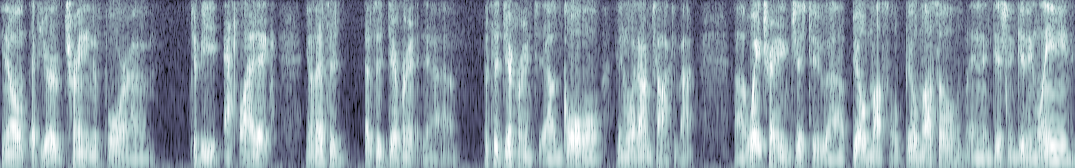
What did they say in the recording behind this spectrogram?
You know, if you're training for um, to be athletic, you know, that's a that's a different uh, that's a different uh, goal than what I'm talking about. Uh, weight training just to uh, build muscle, build muscle, and in addition to getting lean,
